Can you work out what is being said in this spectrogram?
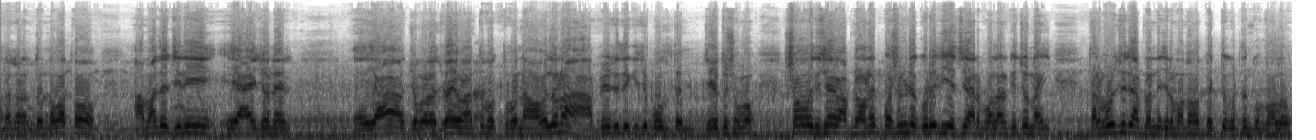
অনেক অনেক ধন্যবাদ। ও আমাদের যিনি এই আয়োজনের ইয়া, যুবরাজ ভাই, ওনার তো বক্তব্য নেওয়া হলো না। আপনি যদি কিছু বলতেন, যেহেতু সভ- সভাপতি সাহেব আপনি অনেক প্রশংসা করে দিয়েছে, আর বলার কিছু নাই। তারপরে যদি আপনার নিজের মতামত ব্যক্ত করতেন, খুব ভালো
